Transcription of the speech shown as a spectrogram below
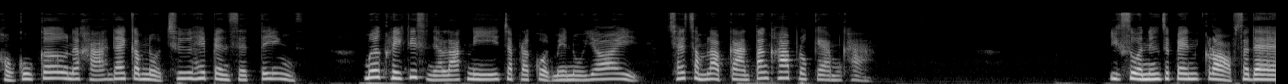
ของ Google นะคะ ได้กำหนดชื่อให้เป็น Settings เมื่อคลิกที่สัญลักษณ์นี้จะปรากฏเมนูย่อย ใช้สำหรับการตั้งค่าโปรแกรมค่ะ อีกส่วนหนึ่งจะเป็นกรอบแสดง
